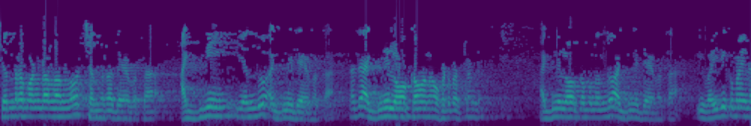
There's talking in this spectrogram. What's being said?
చంద్రమండలంలో చంద్రదేవత అగ్ని ఎందు అగ్నిదేవత. అదే అగ్నిలోకం అని ఒకటి పెట్టండి. అగ్నిలోకమునందు అగ్నిదేవత. ఈ వైదికమైన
